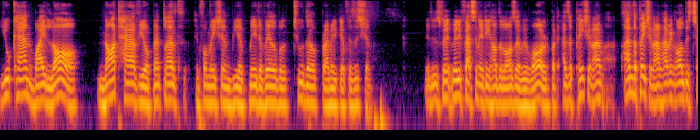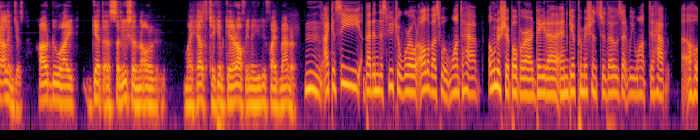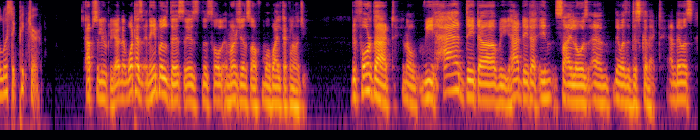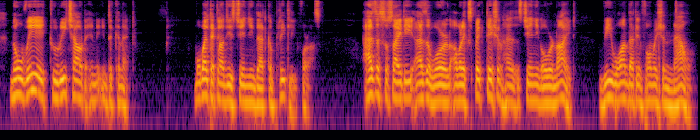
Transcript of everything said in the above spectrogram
you can by law not have your mental health information be made available to the primary care physician. It is very fascinating how the laws have evolved but as a patient i'm i'm the patient. I'm having all these challenges. How do i get a solution or my health taken care of in a unified manner. Mm, I can see that in this future world, all of us will want to have ownership over our data and give permissions to those that we want to have a holistic picture. Absolutely. And what has enabled this is this whole emergence of mobile technology. Before that, you know, we had data, we had data in silos, and there was a disconnect, and there was no way to reach out and interconnect mobile technology is changing that completely for us. As a society, as a world, our expectation is changing overnight. We want that information now,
